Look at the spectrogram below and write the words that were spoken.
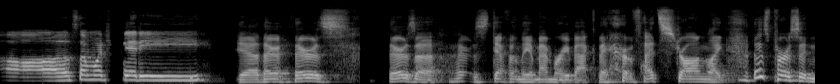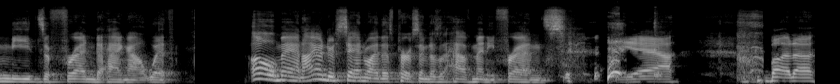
Oh, so much pity. Yeah, there there's there's a there's definitely a memory back there of that strong like this person needs a friend to hang out with. Oh man, I understand why this person doesn't have many friends. yeah, but uh,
